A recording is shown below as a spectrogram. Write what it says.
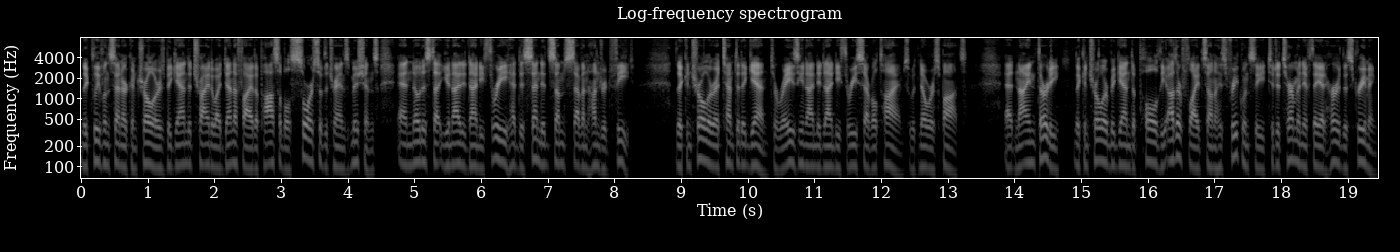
The Cleveland Center controllers began to try to identify the possible source of the transmissions and noticed that United 93 had descended some 700 feet. The controller attempted again to raise United 93 several times with no response. At 9:30, the controller began to pull the other flights on his frequency to determine if they had heard the screaming,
